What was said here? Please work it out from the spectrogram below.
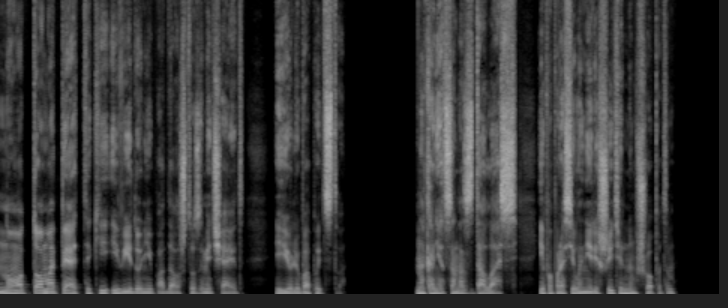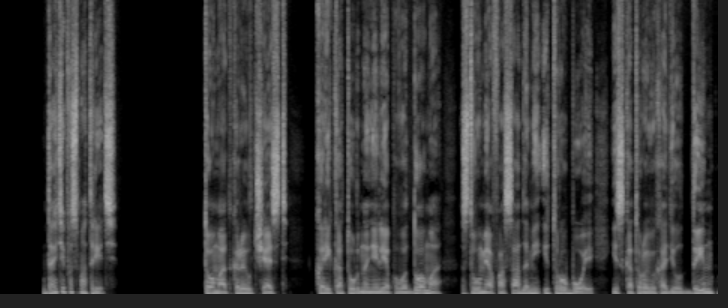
но Том опять-таки и виду не подал, что замечает ее любопытство. Наконец она сдалась и попросила нерешительным шепотом. «Дайте посмотреть». Том открыл часть карикатурно-нелепого дома с двумя фасадами и трубой, из которой выходил дым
